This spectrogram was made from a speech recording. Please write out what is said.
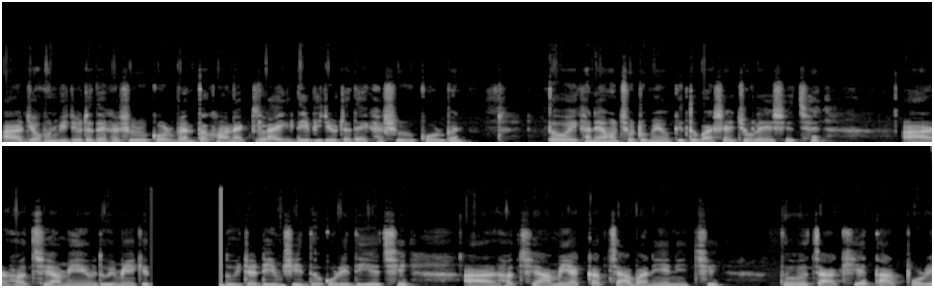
আর যখন ভিডিওটা দেখা শুরু করবেন, তখন একটা লাইক দিয়ে ভিডিওটা দেখা শুরু করবেন। তো এখানে আমার ছোট মেয়েও কিন্তু বাসায় চলে এসেছে। আর হচ্ছে আমি দুই মেয়েকে দুইটা ডিম সিদ্ধ করে দিয়েছি। আর হচ্ছে আমি এক কাপ চা বানিয়ে নিচ্ছি। তো চা খেয়ে তারপরে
